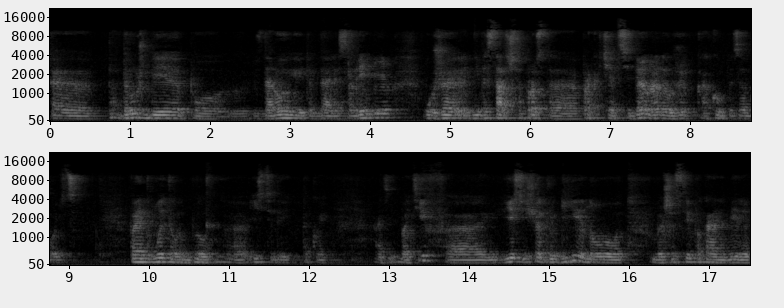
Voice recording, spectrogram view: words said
по дружбе, по здоровью и так далее. Со временем уже недостаточно просто прокачать себя, надо уже о ком-то заботиться. Поэтому это вот был э, истинный такой один мотив. Э, есть еще другие, но вот в большинстве, по крайней мере,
